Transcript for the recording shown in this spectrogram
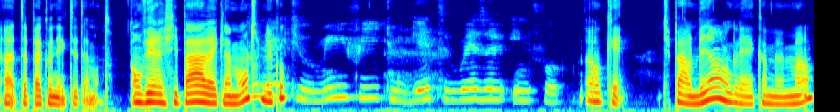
Ah, t'as pas connecté ta montre. On vérifie pas avec la montre, du coup Ok. Tu parles bien anglais quand même. hein.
